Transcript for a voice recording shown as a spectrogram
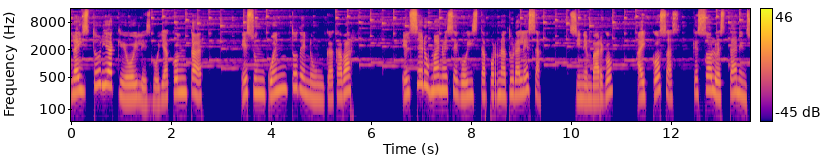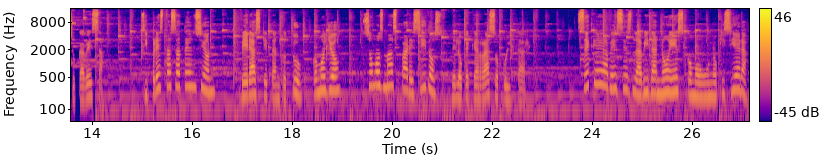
La historia que hoy les voy a contar es un cuento de nunca acabar. El ser humano es egoísta por naturaleza. Sin embargo, hay cosas que solo están en su cabeza. Si prestas atención, verás que tanto tú como yo somos más parecidos de lo que querrás ocultar. Sé que a veces la vida no es como uno quisiera,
